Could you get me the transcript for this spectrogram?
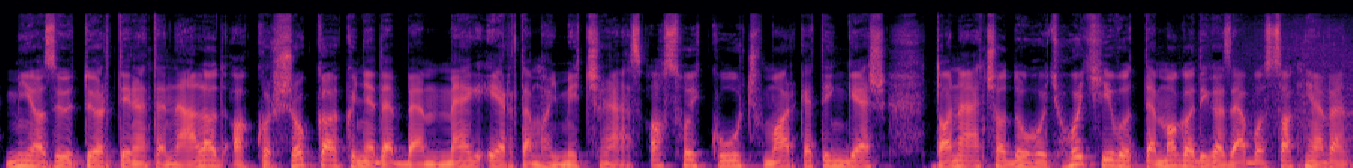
mi az ő története nálad, akkor sokkal könnyedebben megértem, hogy mit csinálsz. Az, hogy coach, marketinges, tanácsadó, hogy hogy hívott te magad igazából szaknyelven,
